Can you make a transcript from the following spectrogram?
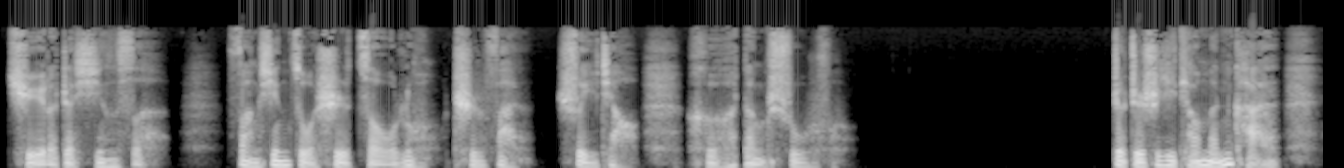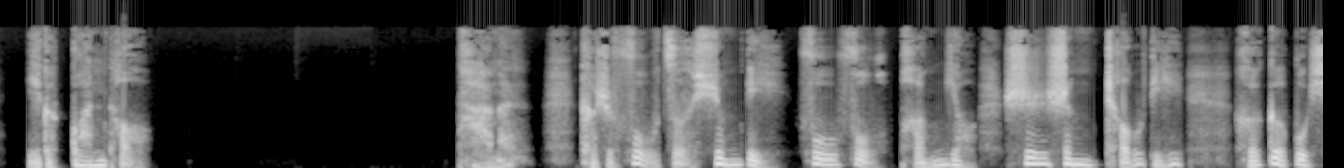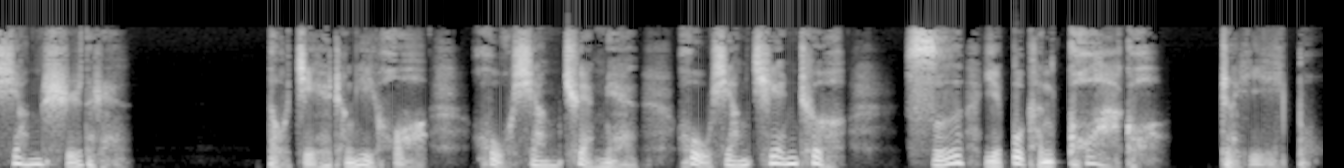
去了这心思，放心做事、走路、吃饭、睡觉，何等舒服！这只是一条门槛，一个关头。他们可是父子兄弟、夫妇朋友、师生仇敌和各不相识的人，都结成一伙，互相劝勉，互相牵扯，死也不肯跨过这一步。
